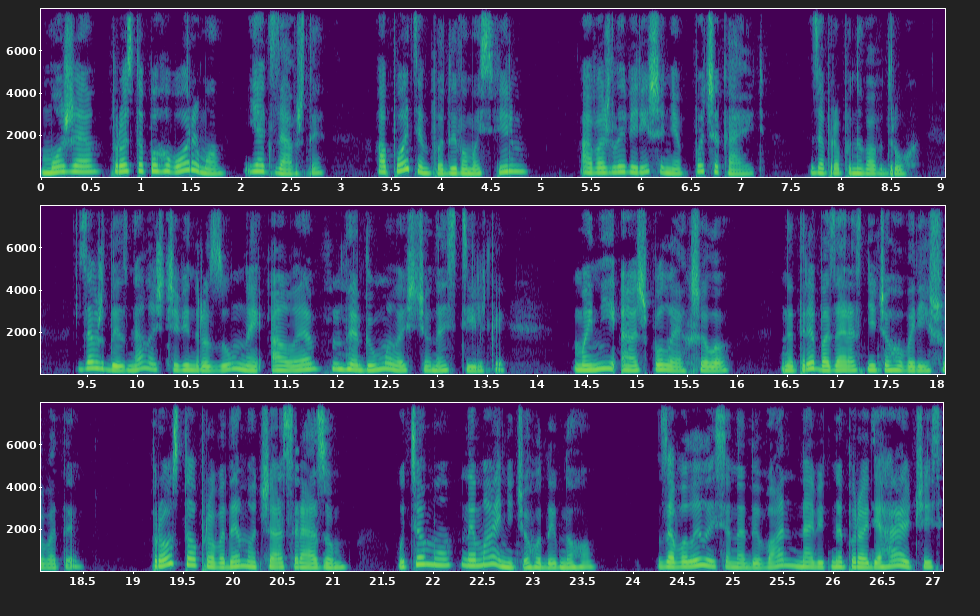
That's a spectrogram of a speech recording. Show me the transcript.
Може, просто поговоримо, як завжди, а потім подивимось фільм, а важливі рішення почекають, запропонував друг. Завжди знала, що він розумний, але не думала, що настільки. Мені аж полегшило не треба зараз нічого вирішувати. Просто проведемо час разом. У цьому немає нічого дивного. Завалилися на диван, навіть не переодягаючись,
